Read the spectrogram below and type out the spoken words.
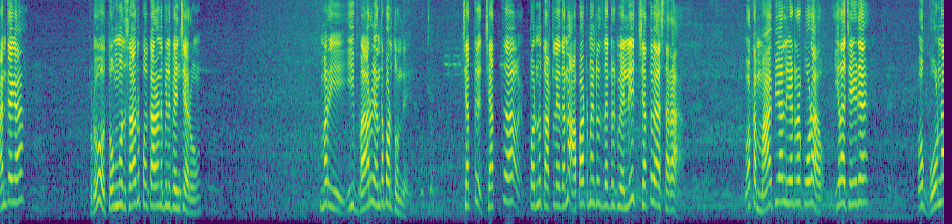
అంతేగా? ఇప్పుడు తొమ్మిది సార్లు కరెంట్ బిల్లు పెంచారు. మరి ఈ భారం ఎంత పడుతుంది? చెత్త చెత్త పన్ను కట్టలేదని అపార్ట్మెంట్ల దగ్గరికి వెళ్ళి చెత్త వేస్తారా? ఒక మాఫియా లీడర్ కూడా ఇలా చేయడే? ఓ గోండా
